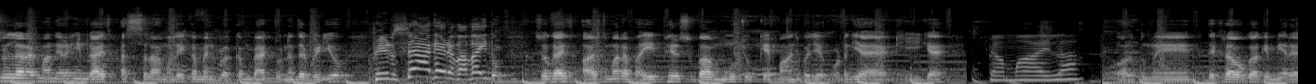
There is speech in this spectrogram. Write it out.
बिस्मिल्लाहिर्रहमानिर्रहीम गाइस अस्सलाम वालेकुम and welcome back to another video फिर से आ गए रे बाबा सो गाइस आज तुम्हारा भाई फिर सुबह मुँह चुक के पाँच बजे उठ गया है ठीक है? और तुम्हें दिख रहा होगा कि मेरा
